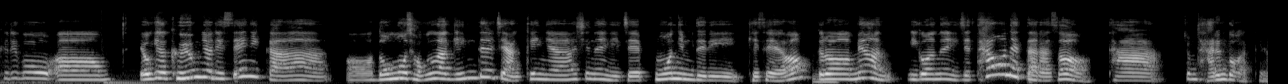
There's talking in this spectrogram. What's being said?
그리고 어, 여기가 교육열이 세니까 어, 너무 적응하기 힘들지 않겠냐 하시는 이제 부모님들이 계세요. 음. 그러면 이거는 이제 타운에 따라서 다 좀 다른 것 같아요.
